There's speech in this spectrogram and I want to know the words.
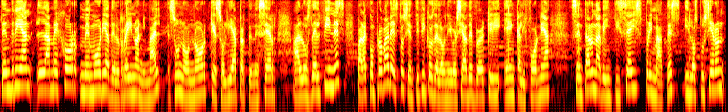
tendrían la mejor memoria del reino animal. Es un honor que solía pertenecer a los delfines. Para comprobar esto, científicos de la Universidad de Berkeley en California sentaron a 26 primates y los pusieron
